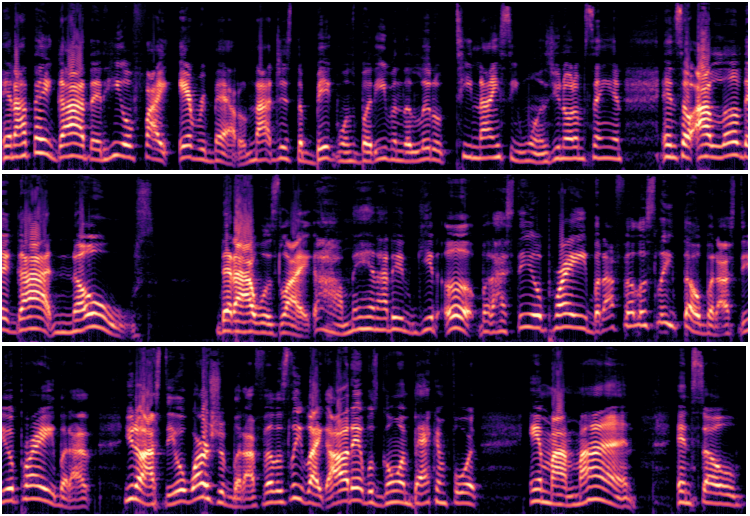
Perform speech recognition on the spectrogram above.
And I thank God that He'll fight every battle, not just the big ones, but even the little T nicey ones. You know what I'm saying? And so I love that God knows that I was like, oh man, I didn't get up, but I still prayed, but I fell asleep though, but I still prayed, but I, you know, I still worship, but I fell asleep. Like all that was going back and forth in my mind. And so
